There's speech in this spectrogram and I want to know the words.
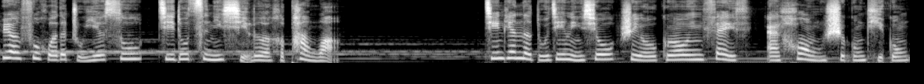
愿复活的主耶稣基督赐你喜乐和盼望。今天的读经灵修是由 Growing Faith at Home 施工提供。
